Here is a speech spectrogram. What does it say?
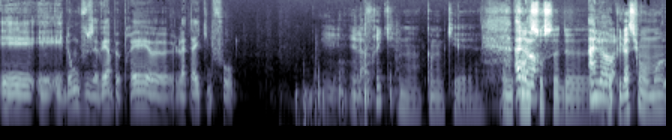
Et, donc vous avez à peu près euh, la taille qu'il faut l'Afrique, quand même, qui est une grande source de, population au moins.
